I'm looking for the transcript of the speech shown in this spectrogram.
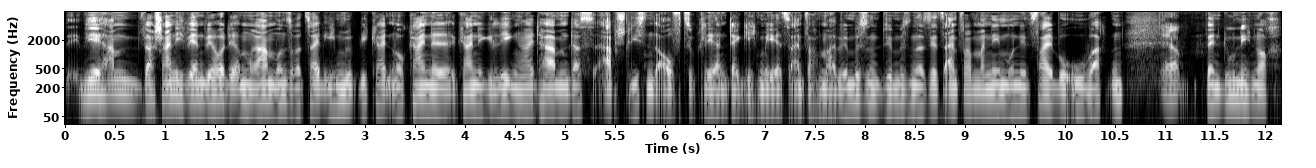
wir haben, wahrscheinlich werden wir heute im Rahmen unserer zeitlichen Möglichkeiten noch keine, keine Gelegenheit haben, das abschließend aufzuklären, denke ich mir jetzt einfach mal. Wir müssen, wir müssen das jetzt einfach mal nehmen und den Fall beobachten. Ja. Wenn du nicht noch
